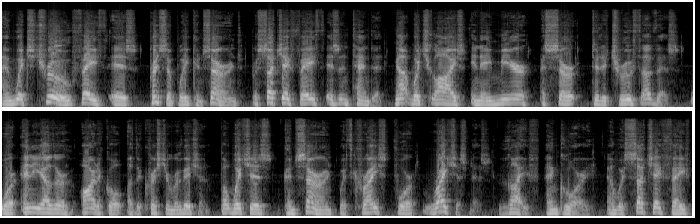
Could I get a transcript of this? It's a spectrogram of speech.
and which true faith is principally concerned, for such a faith is intended, not which lies in a mere assert to the truth of this or any other article of the Christian religion, but which is concerned with Christ for righteousness, life, and glory. And with such a faith,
